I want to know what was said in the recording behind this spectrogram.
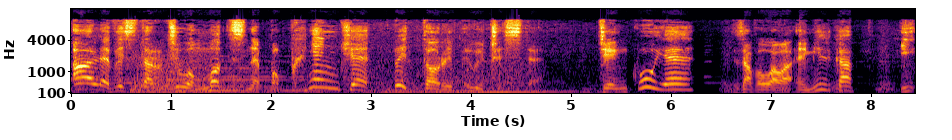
ale wystarczyło mocne popchnięcie, by tory były czyste. Dziękuję, zawołała Emilka i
